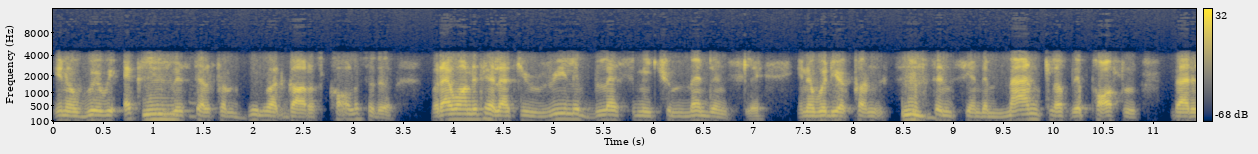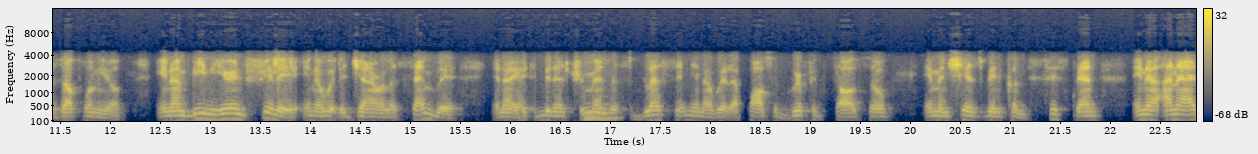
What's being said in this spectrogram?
you know, where we excuse Mhm. ourselves from doing what God has called us to do. But I want to tell you that you really bless me tremendously, you know, with your consistency and the mantle of the apostle that is upon you. You know, and being here in Philly, you know, with the General Assembly, you know, it's been a tremendous blessing, you know, with Apostle Griffiths also. I mean, she has been consistent, you know, and I,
